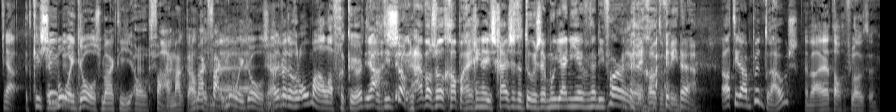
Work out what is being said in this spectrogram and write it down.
Ja, het cliché. Mooie goals maakt hij al vaak. hij maakt Hij maakt altijd vaak mooie goals. Ja, er werd nog een omhaal afgekeurd. Ja, hij, zo. hij was wel grappig. Hij ging naar die scheidsrechter toe en zei: Moet jij niet even naar die VAR, eh, grote vriend? Ja. Had hij daar een punt trouwens? En Hij had al gefloten.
